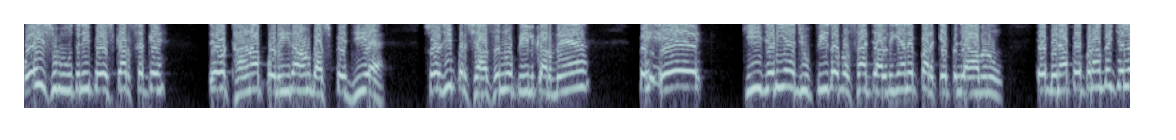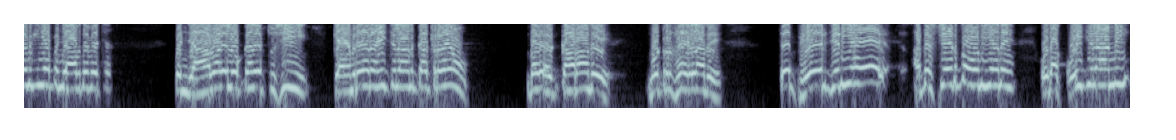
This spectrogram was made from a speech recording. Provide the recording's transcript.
ਕੋਈ ਸਬੂਤ ਨਹੀਂ ਪੇਸ਼ ਕਰ ਸਕੇ ਤੇ ਉਹ ਥਾਣਾ ਪੁਰੀਰਾ ਹੁਣ ਬੱਸ ਭੇਜੀ ਹੈ। ਸੋ ਅਸੀਂ ਪ੍ਰਸ਼ਾਸਨ ਨੂੰ ਅਪੀਲ ਕਰਦੇ ਹਾਂ ਵੀ ਇਹ ਕੀ ਜਿਹੜੀਆਂ ਯੂਪੀ ਤੋਂ ਬੱਸਾਂ ਚੱਲਦੀਆਂ ਨੇ ਭਰ ਕੇ ਪੰਜਾਬ ਨੂੰ, ਇਹ ਬਿਨਾਂ ਪੇਪਰਾਂ ਤੋਂ ਹੀ ਚੱਲਣਗੀਆਂ ਪੰਜਾਬ ਦੇ ਵਿੱਚ? ਪੰਜਾਬ ਵਾਲੇ ਲੋਕਾਂ ਦੇ ਤੁਸੀਂ ਕੈਮਰਿਆਂ ਰਾਹੀਂ ਚਲਾਨ ਕੱਟ ਰਹੇ ਹੋ ਕਾਰਾਂ ਦੇ, ਮੋਟਰਸਾਈਕਲਾਂ ਦੇ। ਤੇ ਫੇਰ ਜਿਹੜੀਆਂ ਇਹ ਅਦਰ ਸਟੇਟ ਤੋਂ ਆਉਂਦੀਆਂ ਨੇ ਉਹਦਾ ਕੋਈ ਚਲਾਨ ਨਹੀਂ।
